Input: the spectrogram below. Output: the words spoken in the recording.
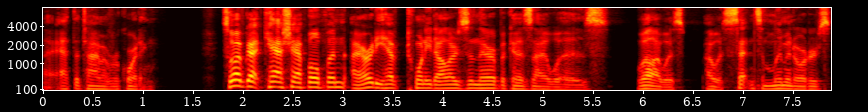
at the time of recording. So I've got Cash App open. I already have twenty dollars in there because I was well, I was I was setting some limit orders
